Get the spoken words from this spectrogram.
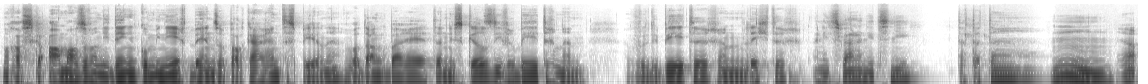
maar als je allemaal zo van die dingen combineert, beginnen ze op elkaar in te spelen. Hè? Wat dankbaarheid en je skills die verbeteren en je voelt je beter en lichter. En iets wel en iets niet. Ta-ta-ta. Ja.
